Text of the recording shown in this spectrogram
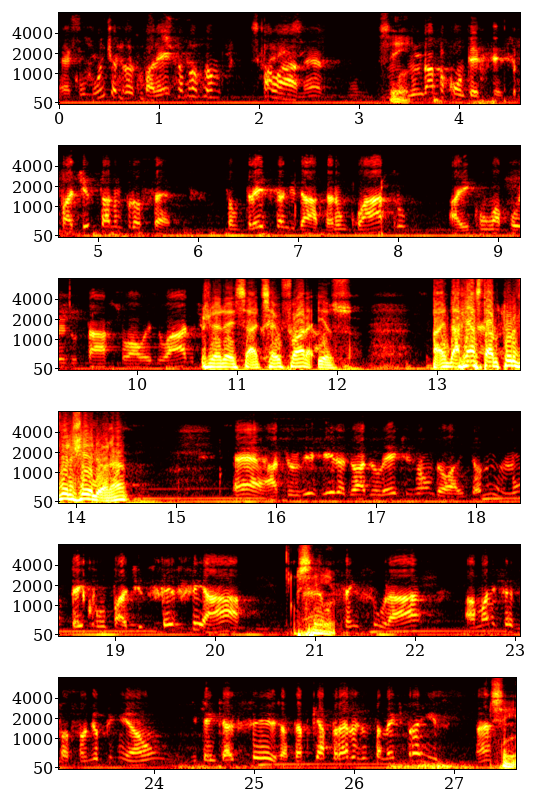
é, com muita transparência, nós vamos falar, né? Sim. Não, não dá para acontecer. Se o partido está num processo são três candidatos, eram quatro, aí com o apoio do Tasso ao Eduardo. Gereissati saiu fora, isso. Ainda resta Arthur Virgílio, né? É, Arthur Virgílio, Eduardo Leite e João Dória. Então não, não tem como o partido cercear, né, censurar a manifestação de opinião de quem quer que seja, até porque a prévia é justamente para isso. Né? Sim.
